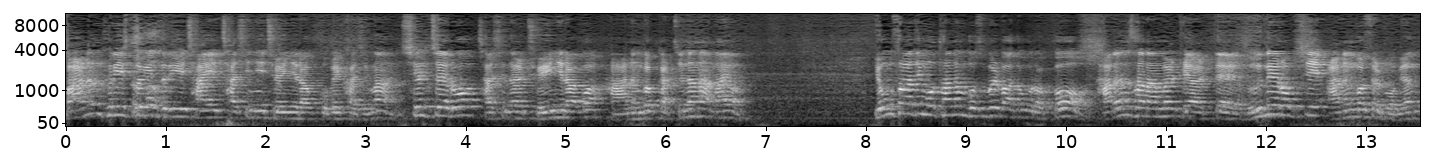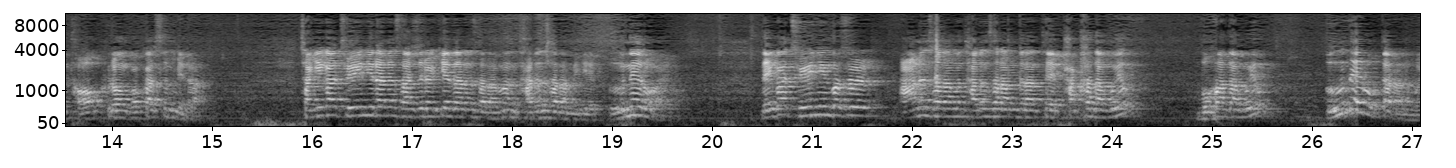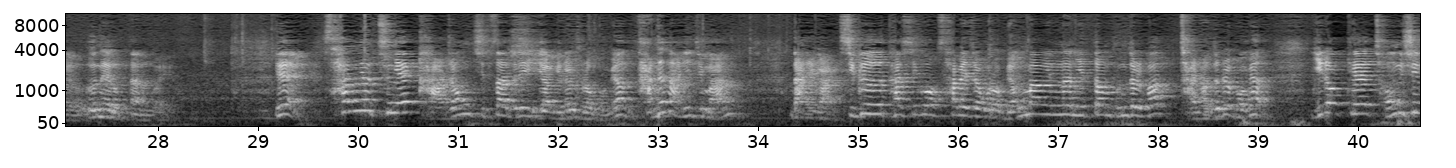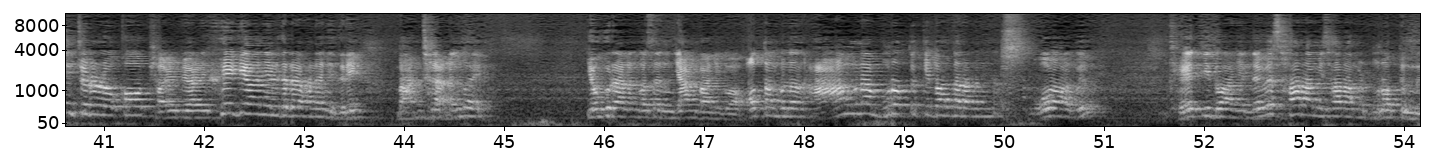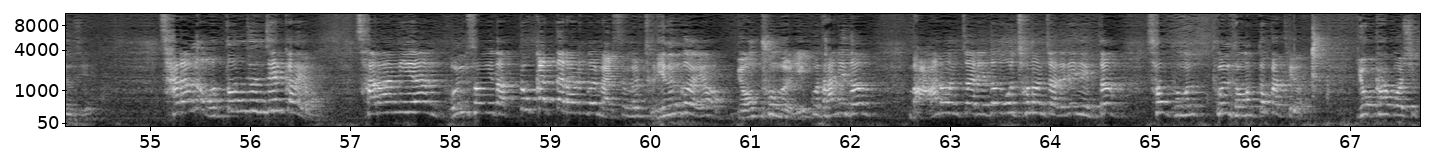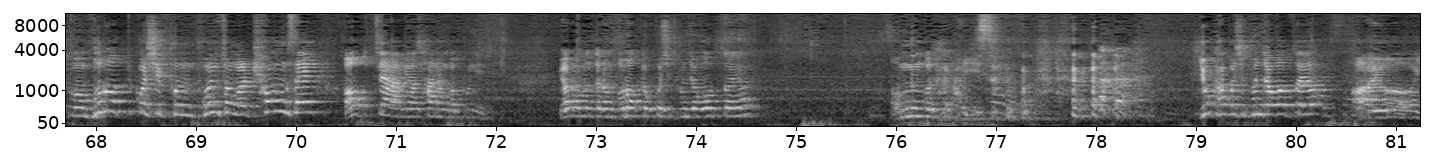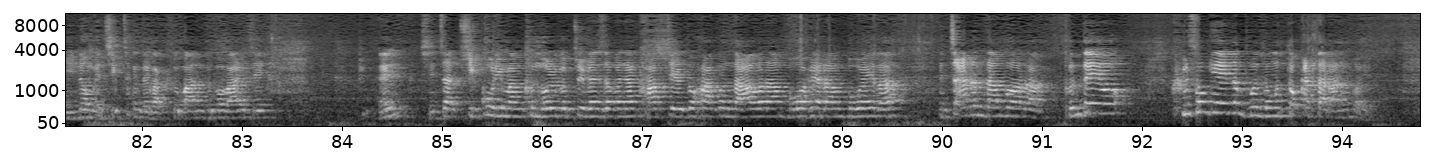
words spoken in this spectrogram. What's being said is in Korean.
많은 그리스도인들이 자, 자신이 죄인이라고 고백하지만 실제로 자신을 죄인이라고 아는 것 같지는 않아요. 용서하지 못하는 모습을 봐도 그렇고 다른 사람을 대할 때 은혜롭지 않은 것을 보면 더 그런 것 같습니다. 자기가 죄인이라는 사실을 깨달은 사람은 다른 사람에게 은혜로워요. 내가 죄인인 것을 아는 사람은 다른 사람들한테 박하다고요? 뭐하다고요? 은혜롭다라는 거예요. 은혜롭다는 거예요. 예, 상류층의 가정 집사들의 이야기를 들어보면 다는 아니지만 나이가 지긋하시고 사회적으로 명망 있는 있던 분들과 자녀들을 보면 이렇게 정신줄을 놓고 별별 회개한 일들을 하는 이들이 많더라는 거예요. 욕을 하는 것은 양반이고 어떤 분은 아무나 물어뜯기도 한다라는 뭐라고요? 개띠도 아닌데 왜 사람이 사람을 물어뜯는지 사람은 어떤 존재일까요? 사람이란 본성이 다 똑같다라는 걸 말씀을 드리는 거예요. 명품을 입고 다니던 만 원짜리든 오천 원짜리든 입던 성품은 본성은 똑같아요. 욕하고 싶고 물어뜯고 싶은 본성을 평생 억제하며 사는 것뿐이지. 여러분들은 물어뜯고 싶은 적 없어요? 없는 거들 아, 있어요. 욕하고 싶은 적 없어요? 아유 이놈의 직장 내가 그만두고 말지. 에? 진짜 쥐꼬리만큼 월급 주면서 그냥 갑질도 하고 나와라 뭐해라 뭐해라 자른다 뭐하라. 근데요 그 속에 있는 본성은 똑같다라는 거예요.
